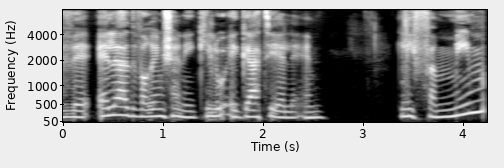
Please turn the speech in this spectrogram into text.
ואלה הדברים שאני כאילו הגעתי אליהם. לפעמים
